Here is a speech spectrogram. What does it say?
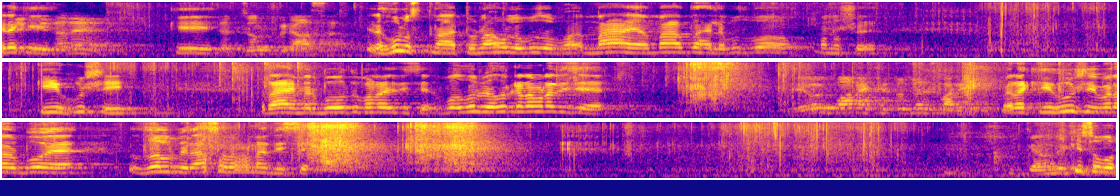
এটা কি? জানেন? কি? এটা জলফির আচার। এটা হুলস না একটু না হলে বুঝব না না দেখাইলে বুঝব মানুষে। কি খুশি। রাইমের বৌদি বানাই দিছে। বৌদুর ভেতর কাটা বানাই দিছে? তো এরা কি খুশি বেটার বয়ে জলবির আসর বানাই দিছে। কি খবর?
